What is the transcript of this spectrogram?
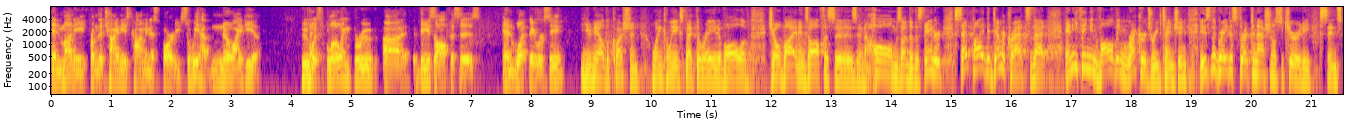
in money from the Chinese Communist Party. So we have no idea who was flowing through uh, these offices and what they were seeing. You nailed the question. When can we expect the raid of all of Joe Biden's offices and homes under the standard set by the Democrats that anything involving records retention is the greatest threat to national security since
